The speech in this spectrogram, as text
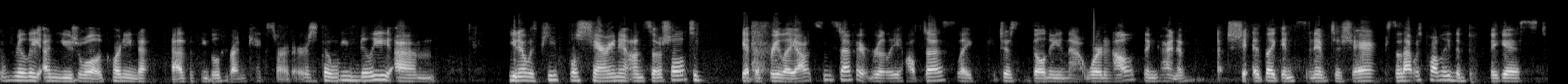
really unusual according to other people who run Kickstarters. But we really, um, you know, with people sharing it on social to get the free layouts and stuff, it really helped us, like just building that word of mouth and kind of sh- like incentive to share. So that was probably the biggest,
